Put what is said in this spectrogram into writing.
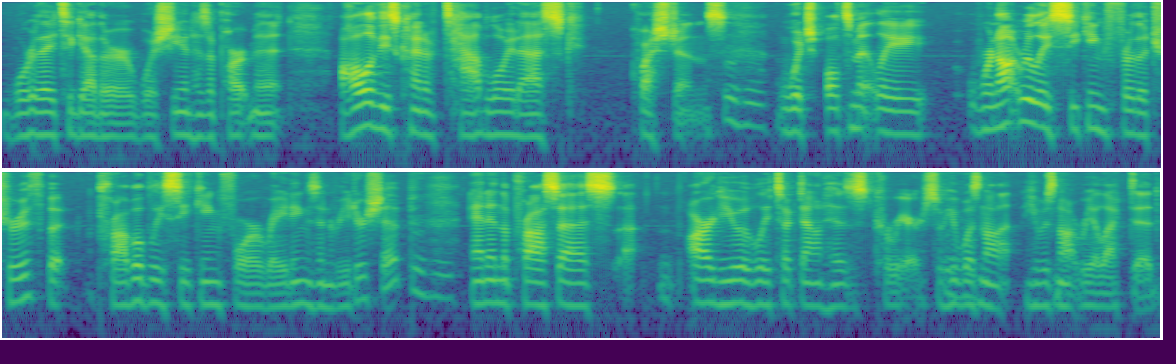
Were they together? Was she in his apartment? All of these kind of tabloid esque questions, mm-hmm. which ultimately we're not really seeking for the truth, but probably seeking for ratings and readership. And in the process, uh, arguably took down his career. So he was not he was not reelected.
